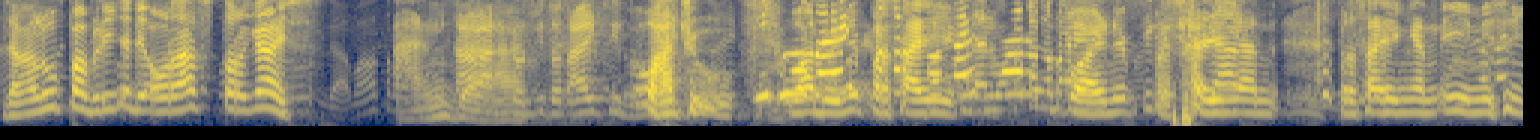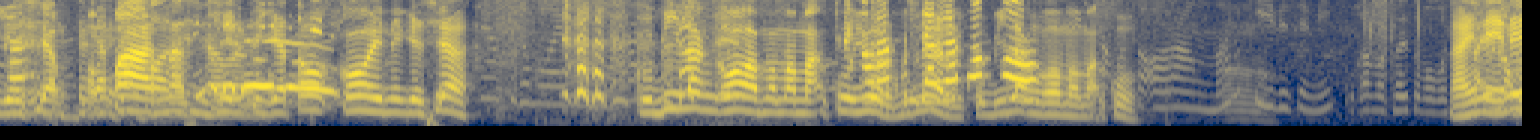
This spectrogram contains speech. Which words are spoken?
Jangan lupa belinya di Aura Store guys. Anjay. bro. Waduh. Waduh ini persaing Dan modal baik. Wah ini persaingan. Persaingan ini sih guys ya. Panas tiga toko ini guys ya. Ku bilang kok sama mamaku Yur. Bener ku bilang kok mamaku. Nah ini ini.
